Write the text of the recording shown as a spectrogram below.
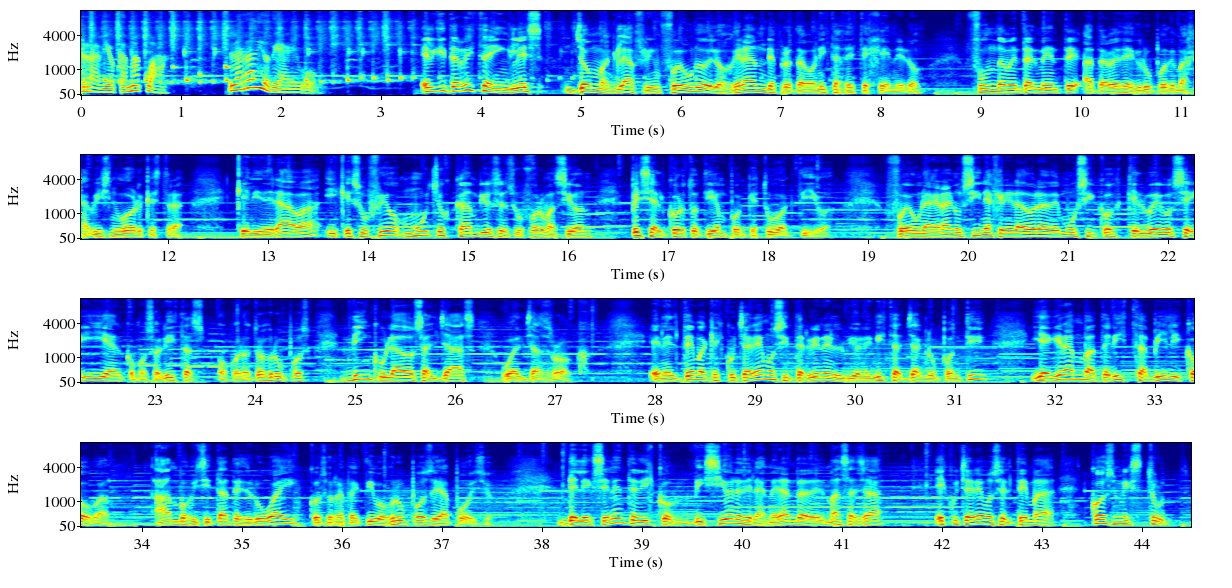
Radio Camacua, la radio de AEBU. El guitarrista inglés John McLaughlin fue uno de los grandes protagonistas de este género, fundamentalmente a través del grupo de Mahavishnu Orchestra, que lideraba y que sufrió muchos cambios en su formación pese al corto tiempo en que estuvo activa. Fue una gran usina generadora de músicos que luego seguían como solistas o con otros grupos vinculados al jazz o al jazz rock. En el tema que escucharemos intervienen el violinista Jacques Luponty y el gran baterista Billy Cova, ambos visitantes de Uruguay con sus respectivos grupos de apoyo. Del excelente disco Visiones de la Esmeralda del Más Allá, escucharemos el tema Cosmic Truth.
